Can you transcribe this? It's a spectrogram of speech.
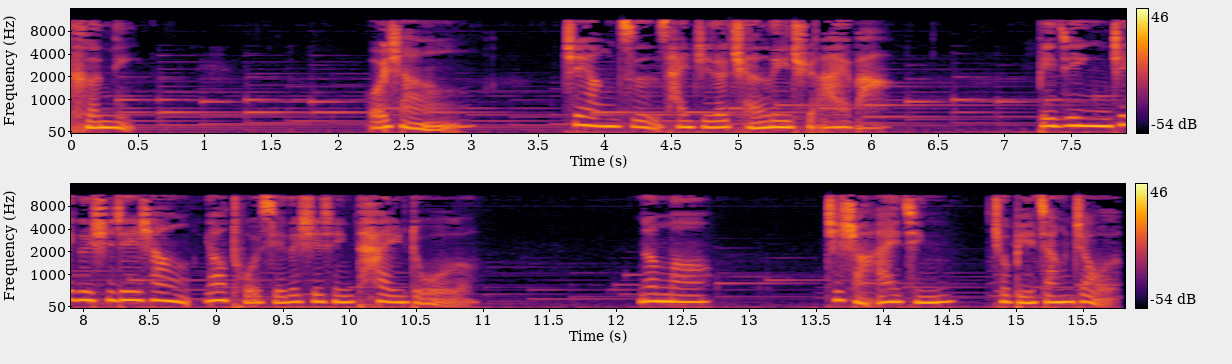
和你。我想，这样子才值得全力去爱吧。毕竟这个世界上要妥协的事情太多了。那么，至少爱情就别将就了。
